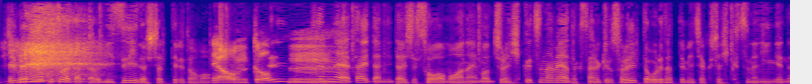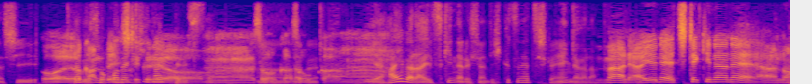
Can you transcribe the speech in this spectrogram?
自分のことだから多分ミスリードしちゃってると思うい。や、ほんと全然ね、タイタンに対してそうは思わない。もちろん卑屈な面はたくさんあるけど、それで言ったら俺だってめちゃくちゃ卑屈な人間だし、おいおい、多分勘弁してくれよ。うん、そうか、うんそうか。うんいや、灰原愛好きになる人なんて卑屈なやつしかいないんだから。まあね、ああいうね、知的なね、あの、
